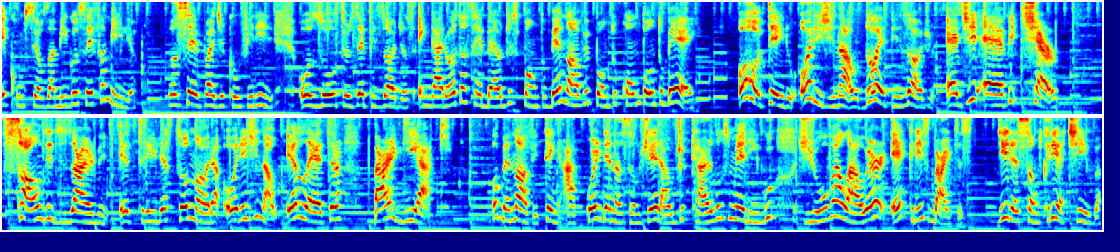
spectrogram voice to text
e com seus amigos e família. Você pode conferir os outros episódios em garotasrebeldes.b9.com.br. O roteiro original do episódio é de Abby Sher. Sound design e trilha sonora original Eletra Bargiak. O B9 tem a coordenação geral de Carlos Merigo, Juva Lauer e Cris Bartos. Direção criativa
